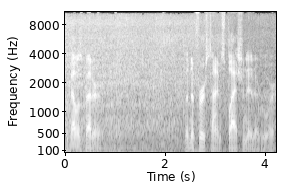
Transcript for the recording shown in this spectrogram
But that was better than the first time splashing it everywhere.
